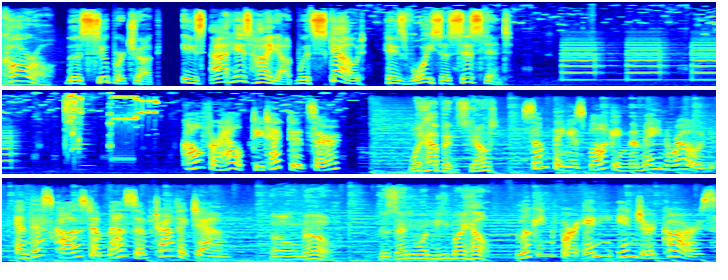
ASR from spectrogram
Carl, the super truck, is at his hideout with Scout, his voice assistant. Call for help detected, sir. What happened, Scout? Something is blocking the main road, and this caused a massive traffic jam. Oh no. Does anyone need my help? Looking for any injured cars.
